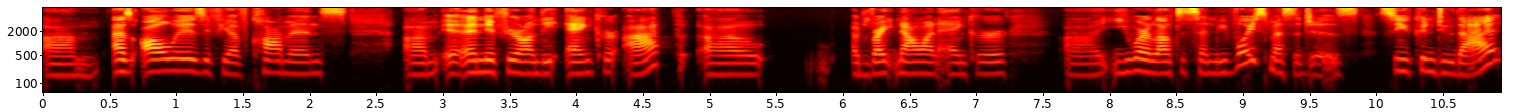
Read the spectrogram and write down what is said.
Um, as always, if you have comments, um, and if you're on the Anchor app, uh, right now on Anchor, uh, you are allowed to send me voice messages. So you can do that.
